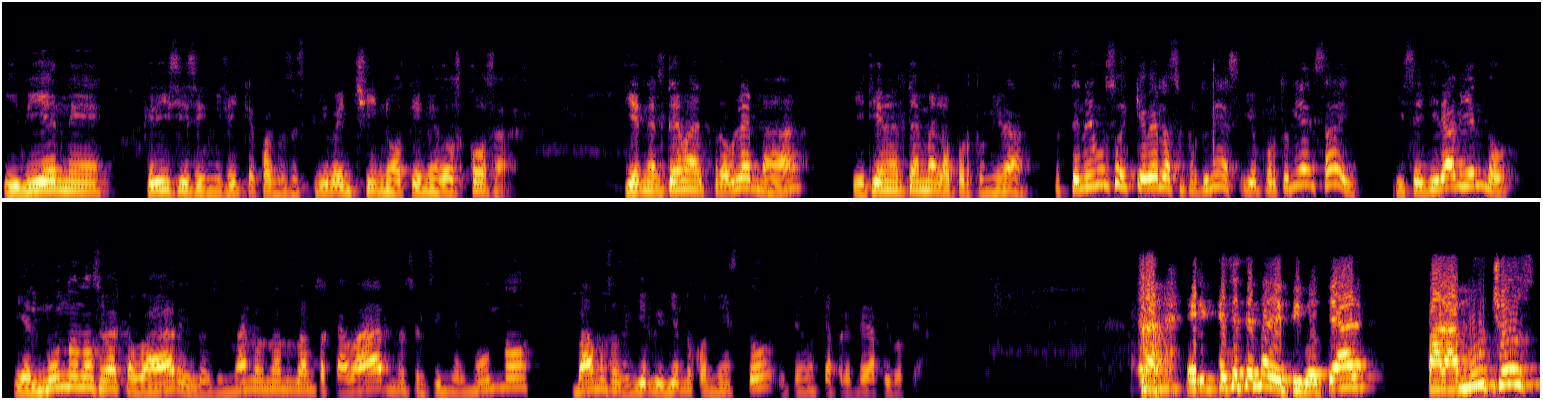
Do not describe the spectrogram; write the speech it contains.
y viene, crisis significa cuando se escribe en chino, tiene dos cosas. Tiene el tema del problema y tiene el tema de la oportunidad. Entonces tenemos hoy que ver las oportunidades y oportunidades hay y seguirá viendo. Y el mundo no se va a acabar y los humanos no nos vamos a acabar, no es el fin del mundo, vamos a seguir viviendo con esto y tenemos que aprender a pivotear. Ahora, este tema de pivotear, para muchos,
